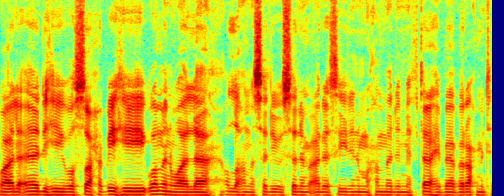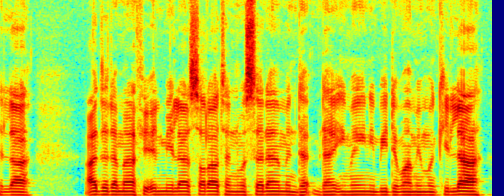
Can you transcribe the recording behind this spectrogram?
وعلى آله وصحبه ومن والاه. اللهم صل وسلم على سيدنا محمد مفتاح باب رحمة الله. عدد ما في علم الله صلاة وسلام دائمين بدوام ملك الله.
